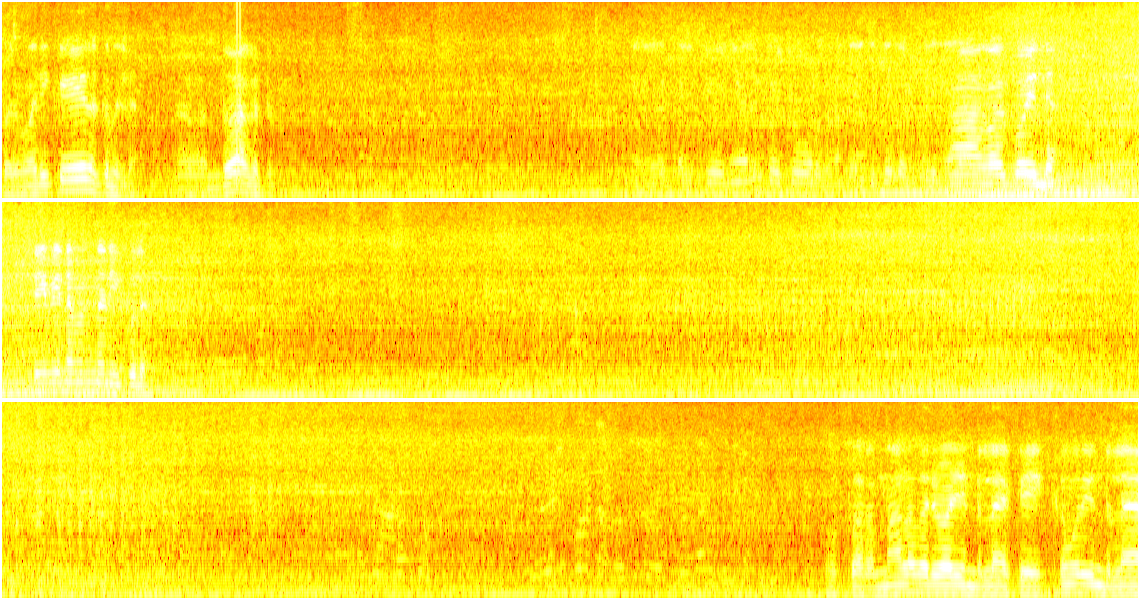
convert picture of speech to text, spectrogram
പരിപാടിക്കേ നിൽക്കുന്നില്ല ആ, എന്തോ ആകട്ടെ. ആ കുഴപ്പമില്ല. ടി വിന്റെ മുന്നിൽ എണീക്കൂല ഓ, പിറന്നാളെ പരിപാടി ഉണ്ടല്ലേ? കേക്ക് മുറി ഉണ്ടല്ലേ.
